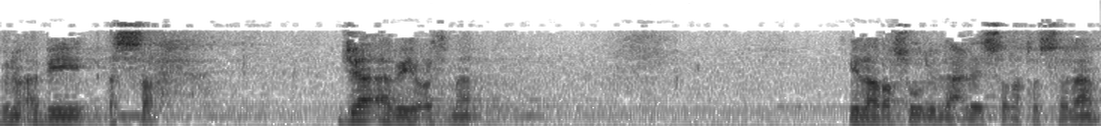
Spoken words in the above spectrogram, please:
بن أبي السرح. جاء به عثمان إلى رسول الله عليه الصلاة والسلام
